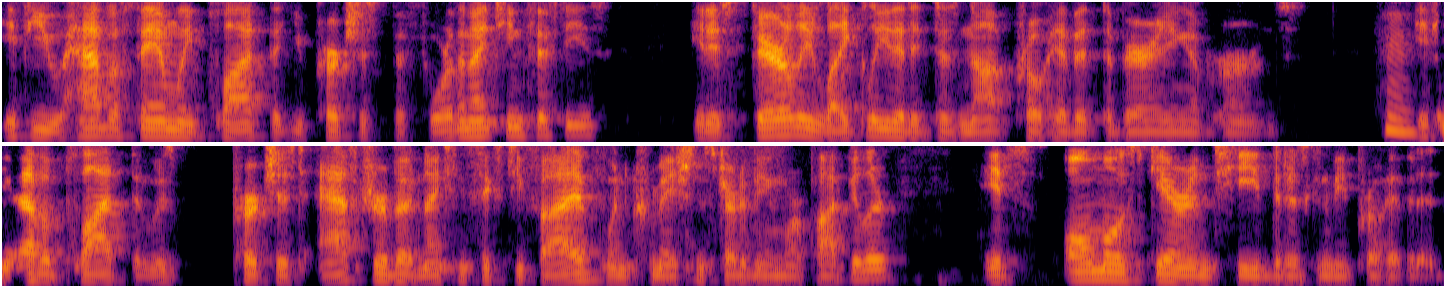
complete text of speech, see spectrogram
If you have a family plot that you purchased before the 1950s, it is fairly likely that it does not prohibit the burying of urns. Hmm. If you have a plot that was purchased after about 1965, when cremation started being more popular, it's almost guaranteed that it's going to be prohibited.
